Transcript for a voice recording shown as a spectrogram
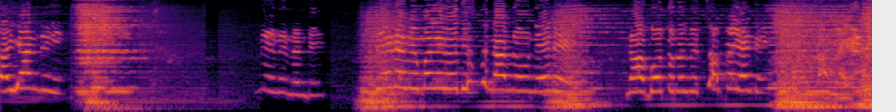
దయ్యాన్ని నేనేనండి. నేనే మిమ్మల్ని వేధిస్తున్నాను నేనే. నా గోతును మీరు చంపేయండి. చంపేయండి.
